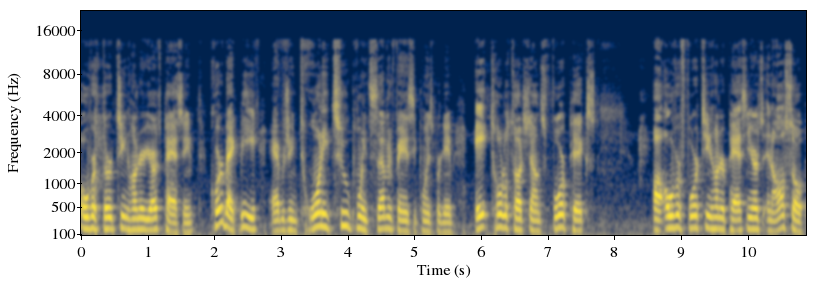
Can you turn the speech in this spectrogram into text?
over 1,300 yards passing. Quarterback B, averaging 22.7 fantasy points per game, 8 total touchdowns, 4 picks, uh, over 1,400 passing yards, and also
